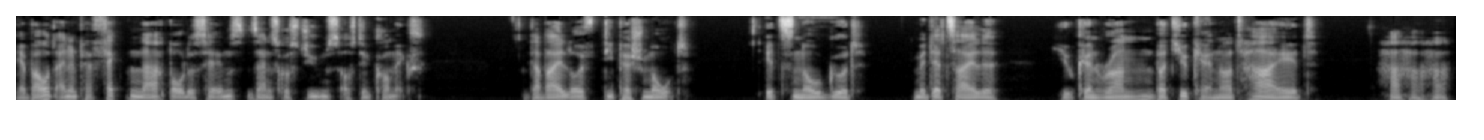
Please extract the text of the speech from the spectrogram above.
Er baut einen perfekten Nachbau des Helms seines Kostüms aus den Comics. Dabei läuft Depeche Mode. It's no good. Mit der Zeile You can run, but you cannot hide. Hahaha.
